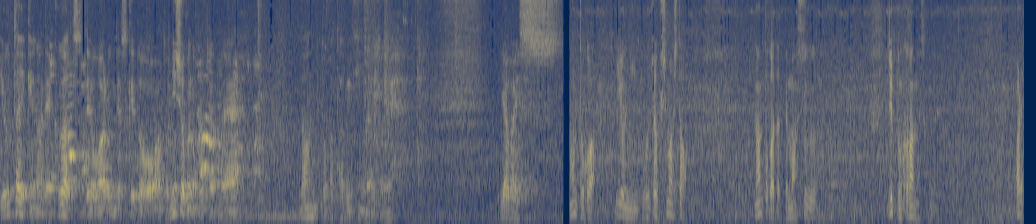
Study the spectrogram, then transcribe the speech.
優待券がね9月で終わるんですけどあと2食残ってるのね。なんとか食べきんないとね。やばいっすなんとかイオンに到着しました。なんとかだってまっすぐ10分かかんないですかね。あれ？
